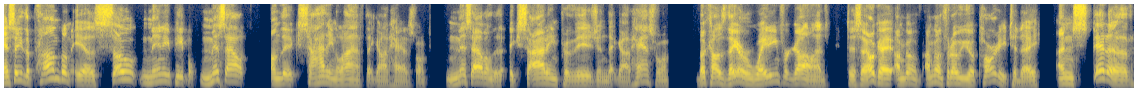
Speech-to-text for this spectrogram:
And see, the problem is so many people miss out on the exciting life that God has for them, miss out on the exciting provision that God has for them because they are waiting for God to say, okay, I'm going, I'm going to throw you a party today. Instead of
